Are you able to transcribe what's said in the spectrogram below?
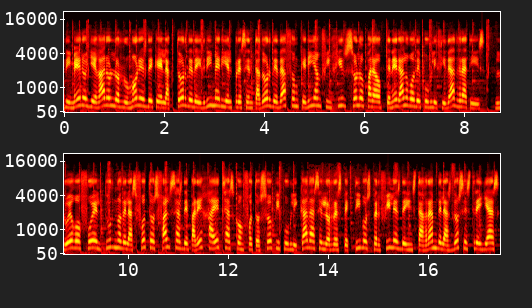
Primero llegaron los rumores de que el actor de Daydreamer y el presentador de Dazon querían fingir solo para obtener algo de publicidad gratis, luego fue el turno de las fotos falsas de pareja hechas con Photoshop y publicadas en los respectivos perfiles de Instagram de las dos estrellas,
